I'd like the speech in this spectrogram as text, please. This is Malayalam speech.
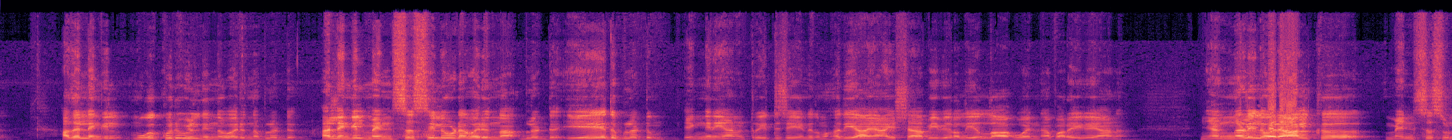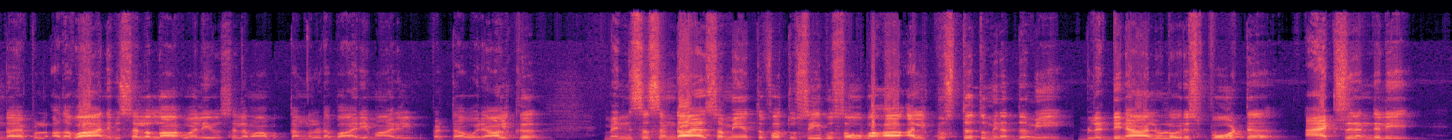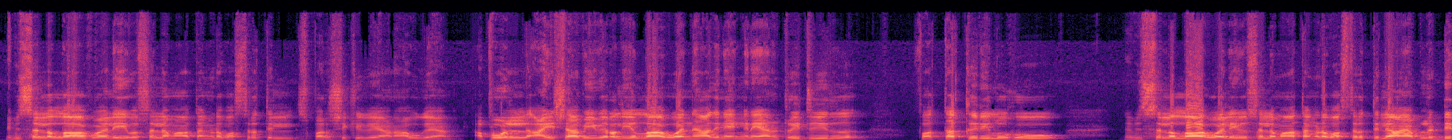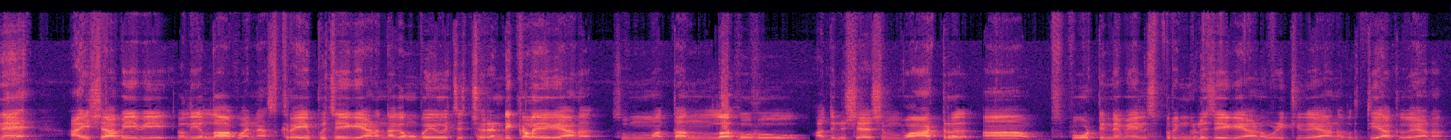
അതല്ലെങ്കിൽ മുഖക്കുരുവിൽ നിന്ന് വരുന്ന ബ്ലഡ് അല്ലെങ്കിൽ മെൻസസിലൂടെ വരുന്ന ബ്ലഡ് ഏത് ബ്ലഡും എങ്ങനെയാണ് ട്രീറ്റ് ചെയ്യേണ്ടത്? മഹതിയായ ആയിഷ ബീവി റലിയല്ലാഹു അൻഹ പറയുകയാണ് ഞങ്ങളിൽ ഒരാൾക്ക് മെൻസസ് ഉണ്ടായപ്പോൾ അഥവാ നബിസല്ലാഹു അലൈഹി വസ്ലമ തങ്ങളുടെ ഭാര്യമാരിൽ പെട്ട ഒരാൾക്ക് മെൻസസ് ഉണ്ടായ സമയത്ത് ഫതുസീബു സൗബഹ അൽ കുസ്തത്തു മിനദ്ദമി ബ്ലഡിനാലുള്ള ഒരു സ്പോട്ട് ആക്സിഡന്റലി നബിസല്ലാഹു അലൈ വസല്ലമ തങ്ങളുടെ വസ്ത്രത്തിൽ സ്പർശിക്കുകയാണ് ആവുകയാണ്. അപ്പോൾ ആയിഷ ബീവി അലി അള്ളാഹു അന്ന അതിനെ എങ്ങനെയാണ് ട്രീറ്റ് ചെയ്തത്? നബിസല്ലാഹു അലൈ വസല്ലമ തങ്ങളുടെ വസ്ത്രത്തിലായ ബ്ലഡിനെ ആയിഷ ബീവി അലി അള്ളാഹു അന്ന സ്ക്രേപ്പ് ചെയ്യുകയാണ് നഖം ഉപയോഗിച്ച് ചുരണ്ടിക്കളയുകയാണ്. സുമ്മ അതിനുശേഷം വാട്ടർ ആ സ്പോട്ടിന്റെ മേൽ സ്പ്രിങ്കിൾ ചെയ്യുകയാണ് ഒഴിക്കുകയാണ് വൃത്തിയാക്കുകയാണ്.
